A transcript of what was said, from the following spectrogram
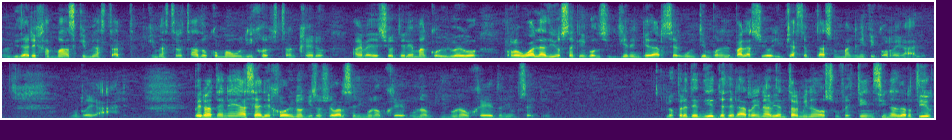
No olvidaré jamás que me, has tratado como a un hijo extranjero, agradeció Telémaco y luego rogó a la diosa que consintiera en quedarse algún tiempo en el palacio y que aceptase un magnífico regalo. Un regalo. Pero Atenea se alejó y no quiso llevarse ningún, ningún objeto ni obsequio. Los pretendientes de la reina habían terminado su festín sin advertir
